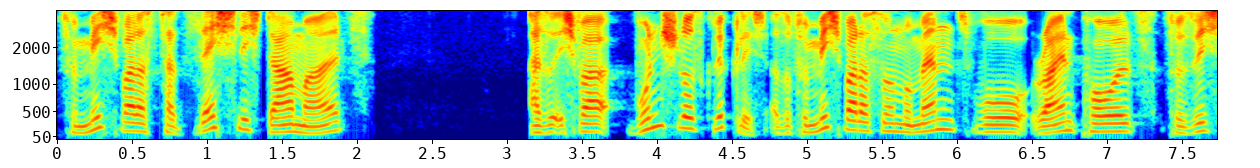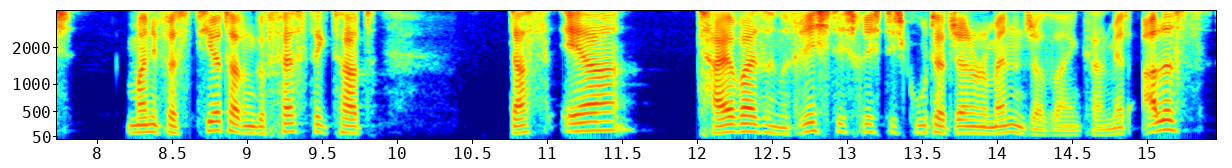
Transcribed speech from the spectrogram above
für mich war das tatsächlich damals, also ich war wunschlos glücklich. Also für mich war das so ein Moment, wo Ryan Poles für sich manifestiert hat und gefestigt hat, dass er teilweise ein richtig, richtig guter General Manager sein kann. Mir hat alles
